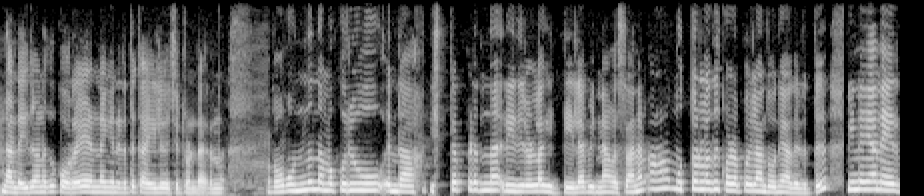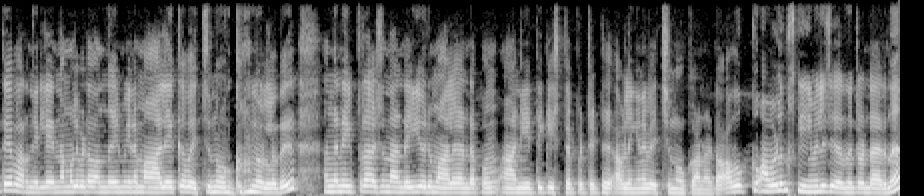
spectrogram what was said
കണ്ട ഇത് കണക്ക് കുറേ എണ്ണ ഇങ്ങനെ എടുത്ത് കയ്യിൽ വെച്ചിട്ടുണ്ടായിരുന്നു. അപ്പോൾ ഒന്നും നമുക്കൊരു എന്താ ഇഷ്ടപ്പെടുന്ന രീതിയിലുള്ള കിട്ടിയില്ല. പിന്നെ അവസാനം ആ മുത്തുള്ളത് കുഴപ്പമില്ലാന്ന് തോന്നി അതെടുത്ത്. പിന്നെ ഞാൻ നേരത്തെ പറഞ്ഞില്ലേ നമ്മളിവിടെ വന്നു കഴിയുമ്പോൾ ഇങ്ങനെ മാലയൊക്കെ വെച്ച് നോക്കും എന്നുള്ളത്. അങ്ങനെ ഇപ്രാവശ്യം നണ്ട ഈ ഒരു മാല കണ്ടപ്പം ആനിയത്തേക്ക് ഇഷ്ടപ്പെട്ടിട്ട് അവളിങ്ങനെ വെച്ച് നോക്കുകയാണ് കേട്ടോ. അവൾക്കും അവളും സ്കീമിൽ ചേർന്നിട്ടുണ്ടായിരുന്നു.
